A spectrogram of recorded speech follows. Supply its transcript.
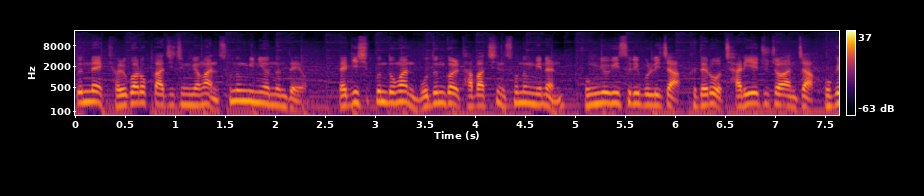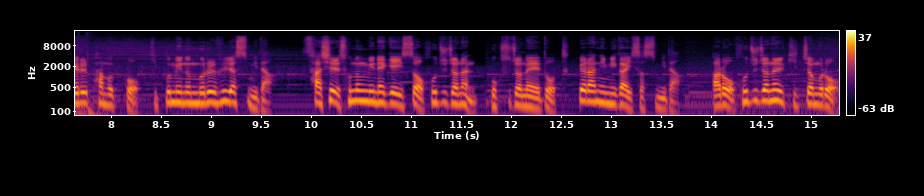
끝내 결과로까지 증명한 손흥민이었는데요. 120분 동안 모든 걸 다 바친 손흥민은 동료 이슬이 불리자 그대로 자리에 주저앉아 고개를 파묻고 기쁨의 눈물을 흘렸습니다. 사실 손흥민에게 있어 호주전은 복수전에도 특별한 의미가 있었습니다. 바로 호주전을 기점으로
